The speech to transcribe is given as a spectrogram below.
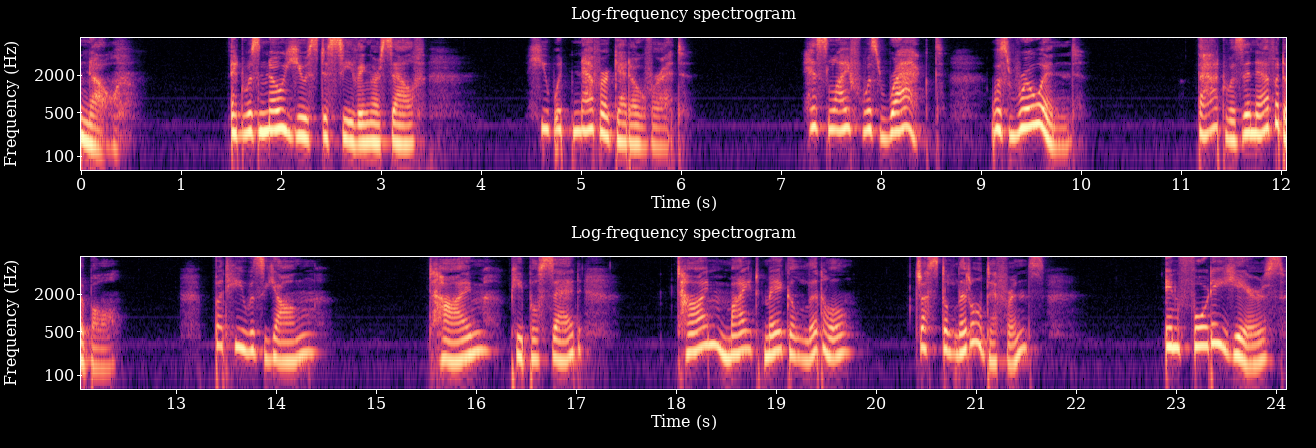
No. It was no use deceiving herself. He would never get over it. His life was wrecked, was ruined. That was inevitable. But he was young. Time, people said, time might make a little, just a little difference. In forty years,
